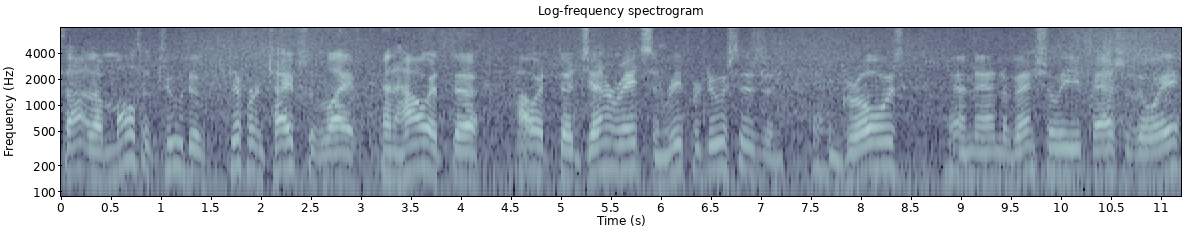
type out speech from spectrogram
the multitude of different types of life, and how it uh, how it uh, generates and reproduces and, and grows, and then eventually passes away.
